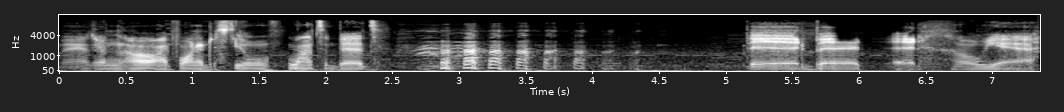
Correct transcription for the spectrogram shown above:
Imagine. Oh, I've wanted to steal lots of beds. Bed, bed, bed. Oh yeah.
